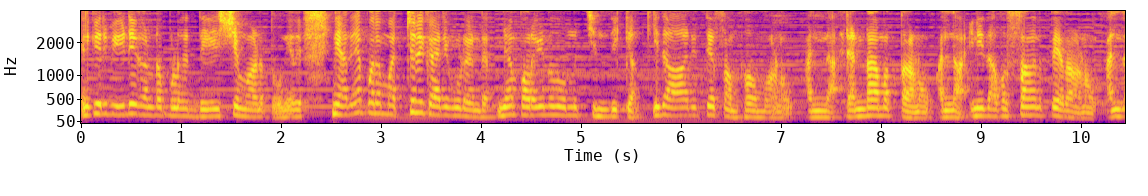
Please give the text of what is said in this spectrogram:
എനിക്കൊരു വീഡിയോ കണ്ടപ്പോൾ ദേഷ്യമാണ് തോന്നിയത്. ഇനി അതേപോലെ മറ്റൊരു കാര്യം കൂടെ ഉണ്ട്. ഞാൻ പറയുന്നത് ഒന്ന് ചിന്തിക്കാം. ഇത് ആദ്യത്തെ സംഭവമാണോ അല്ല? രണ്ടാമത്താണോ അല്ല? ഇനി ഇത് അവസാനത്തേതാണോ അല്ല?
